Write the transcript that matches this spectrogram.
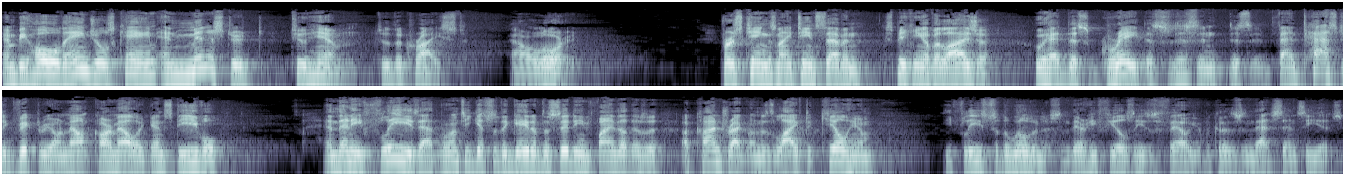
and behold, angels came and ministered to him, to the Christ, our Lord. 1 Kings 19.7, speaking of Elijah, who had this great, this, this, this fantastic victory on Mount Carmel against evil. And then he flees after, once he gets to the gate of the city and he finds out there's a, a contract on his life to kill him. He flees to the wilderness, and there he feels he's a failure because, in that sense, he is.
